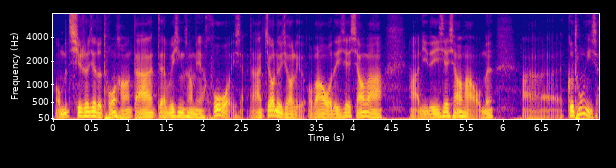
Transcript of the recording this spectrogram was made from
我们汽车界的同行，大家。在微信上面呼我一下，大家交流交流，我把我的一些想法啊，你的一些想法，我们啊沟通一下。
